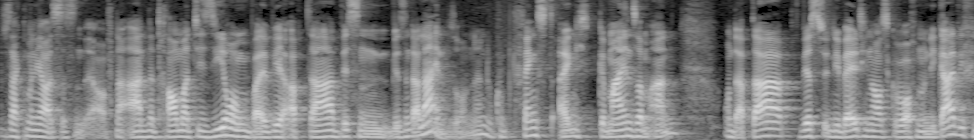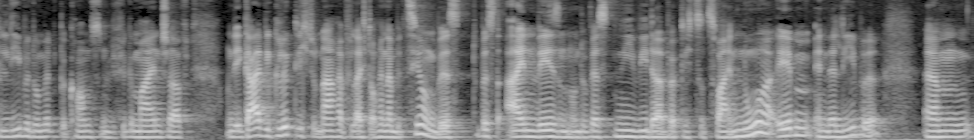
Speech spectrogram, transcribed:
sagt man ja, es ist auf eine Art eine Traumatisierung, weil wir ab da wissen, wir sind allein. So, ne? Du fängst eigentlich gemeinsam an und ab da wirst du in die Welt hinausgeworfen. Und egal wie viel Liebe du mitbekommst und wie viel Gemeinschaft und egal wie glücklich du nachher vielleicht auch in einer Beziehung bist, du bist ein Wesen und du wirst nie wieder wirklich zu zwei. Nur eben in der Liebe ähm,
